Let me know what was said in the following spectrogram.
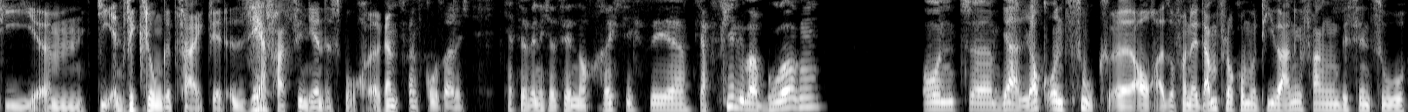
die, ähm, die Entwicklung gezeigt wird. Sehr faszinierendes Buch, äh, ganz, ganz großartig. Ich hätte, wenn ich das hier noch richtig sehe, ich habe viel über Burgen und ähm, ja, Lok und Zug äh, auch, also von der Dampflokomotive angefangen bis hin zu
